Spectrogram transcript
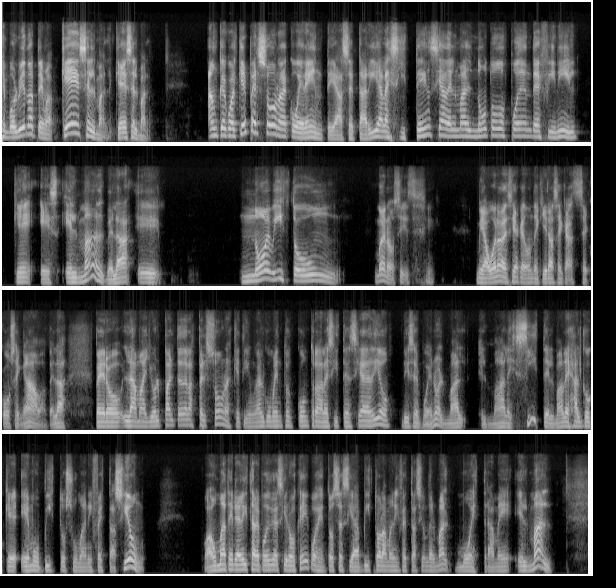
Volviendo al tema. ¿Qué es el mal? ¿Qué es el mal? Aunque cualquier persona coherente aceptaría la existencia del mal, no todos pueden definir qué es el mal, ¿verdad? Eh, no he visto un, bueno, sí, sí, mi abuela decía que donde quiera se, se cocinaba, ¿verdad? Pero la mayor parte de las personas que tienen un argumento en contra de la existencia de Dios, dice, bueno, el mal, el mal existe, el mal es algo que hemos visto su manifestación. O a un materialista le puede decir, ok, pues entonces si has visto la manifestación del mal, muéstrame el mal.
